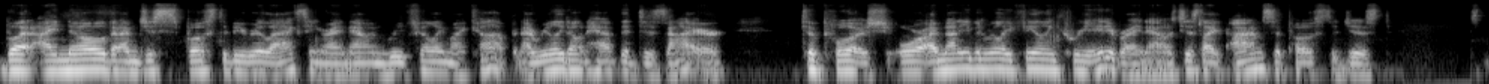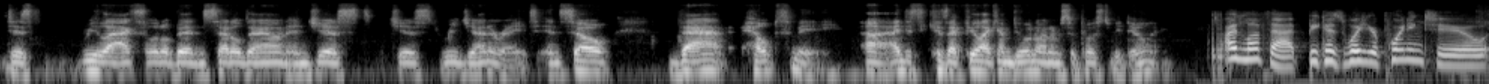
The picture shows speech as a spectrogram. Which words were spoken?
But I know that I'm just supposed to be relaxing right now and refilling my cup, and I really don't have the desire to push, or I'm not even really feeling creative right now. It's just like I'm supposed to just, just relax a little bit and settle down and just, just regenerate, and so that helps me uh, I just because I feel like I'm doing what I'm supposed to be doing. I love that because what you're pointing to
